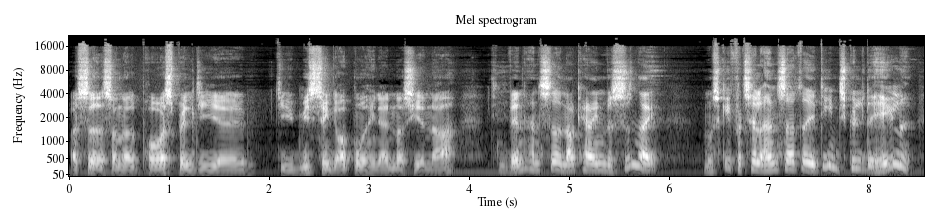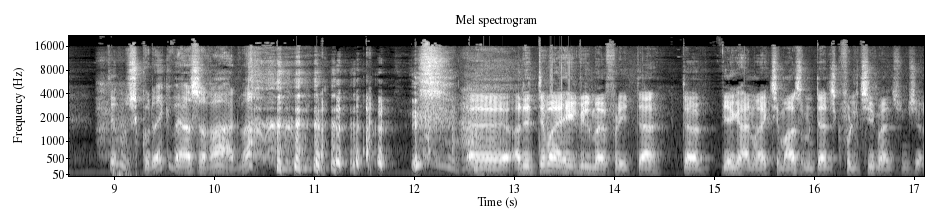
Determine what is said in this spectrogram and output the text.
Og sidder sådan og prøver at spille de, øh, de mistænkte op mod hinanden og siger, Nå, din ven han sidder nok herinde ved siden af. Måske fortæller han så, at det er din skyld det hele. Det må sgu da ikke være så rart, hva'? øh, og det, det var jeg helt vild med, fordi der, der virker han rigtig meget som en dansk politimand, synes jeg.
